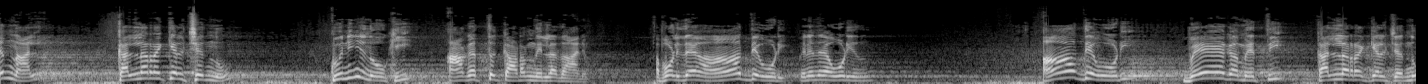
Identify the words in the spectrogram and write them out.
എന്നാൽ കല്ലറയ്ക്കൽ ചെന്നു. കുനിഞ്ഞു നോക്കി. അകത്ത് കടന്നില്ല താനും. അപ്പോൾ ഇദ്ദേഹം ആദ്യം ഓടി. പിന്നെ എന്തിനാ ഓടിയത്? ആദ്യം ഓടി വേഗമെത്തി കല്ലറയ്ക്കൽ ചെന്നു.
